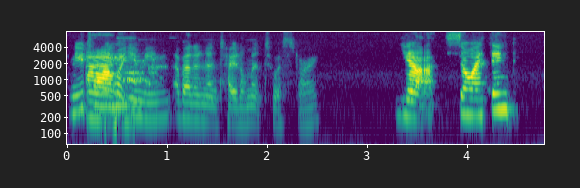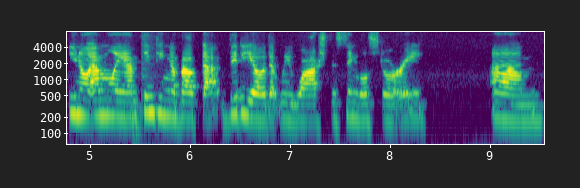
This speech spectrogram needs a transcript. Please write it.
Can you tell um, me what you mean about an entitlement to a story? Yeah. So I think, you know, Emilie, I'm thinking about that video that we watched, the single story. Um,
